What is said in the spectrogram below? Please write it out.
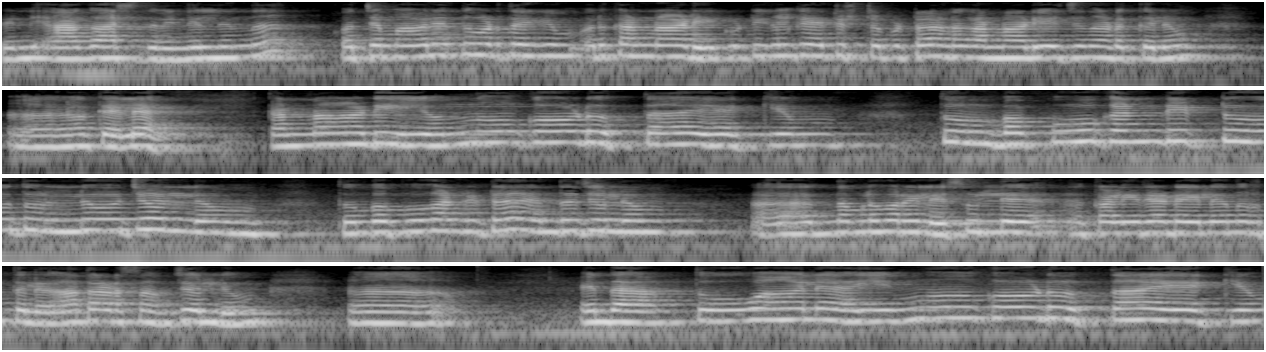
പിന്നെ ആകാശത്ത് വിണ്ണിൽ നിന്ന് കൊച്ചമ്മാവൻ എന്ത് കൊടുത്തേക്കും? ഒരു കണ്ണാടി. കുട്ടികൾക്ക് ഏറ്റവും ഇഷ്ടപ്പെട്ടാണ് കണ്ണാടി വെച്ച് നടക്കലും ഒക്കെ അല്ലേ? കണ്ണാടി ഒന്നു കൊടുത്തയക്കും. തുമ്പപ്പൂ കണ്ടിട്ടു തുല്ലു ചൊല്ലും. തുമ്പപ്പൂ കണ്ടിട്ട് എന്ത് ചൊല്ലും? നമ്മൾ പറയില്ലേ സുല്ല് കളിയുടെ ഇടയിൽ നിർത്തൽ ആ തടസ്സം ചൊല്ലും. എന്താ? തൂവാല ഇങ്ങു കൊടുത്തയക്കും.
